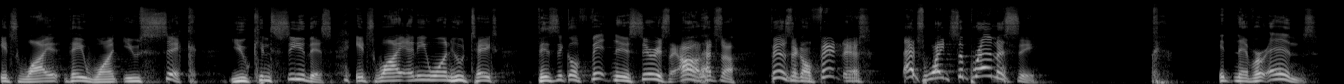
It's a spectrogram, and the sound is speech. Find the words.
It's why they want you sick. You can see this. It's why anyone who takes physical fitness seriously, oh, that's a physical fitness, that's white supremacy. it never ends.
